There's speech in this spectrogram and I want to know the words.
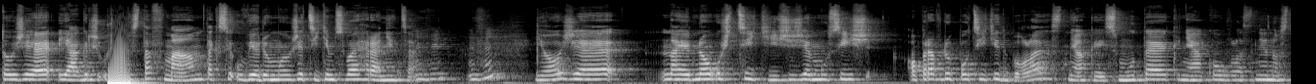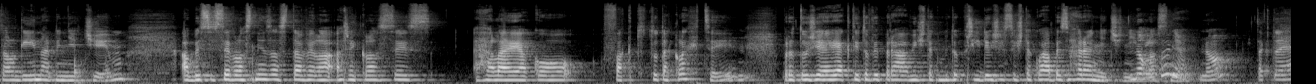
to, že já, když už ten stav mám, tak si uvědomuju, že cítím svoje hranice. Mm-hmm. Jo, že najednou už cítíš, že musíš opravdu pocítit bolest, nějaký smutek, nějakou vlastně nostalgii nad něčím, aby si se vlastně zastavila a řekla si, hele, jako fakt to takhle chci, mm-hmm. protože jak ty to vyprávíš, tak mi to přijde, že jsi taková bezhraniční no, vlastně. Úplně. No, tak to je.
